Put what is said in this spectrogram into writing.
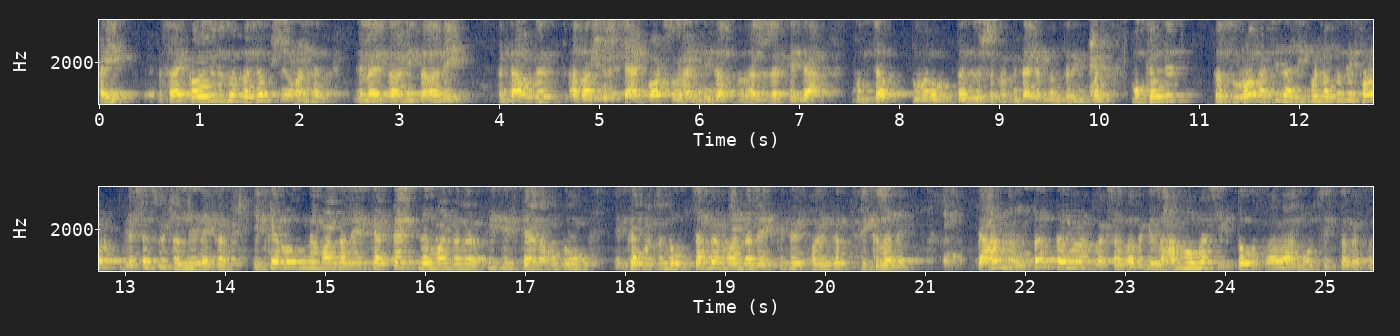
आणि सायकॉलॉजीनुसार तशाच निर्माण झालं एलायचा आणि तर अनेक आणि त्यामध्ये आता अलीकडे चॅट बॉट्स वगैरे आणखी जास्त झालेले आहेत की त्या तुमच्या तुम्हाला उत्तर देऊ शकत नाही. त्याकडे नंतर येईल. पण मुख्य म्हणजे तर सुरुवात अशी झाली पण नंतर ती फार यशस्वी ठरली नाही. कारण इतके रोग निर्माण झाले इतक्या टेस्ट निर्माण झाल्या सीटी स्कॅन अमुक इतक्या प्रचंड उपचार निर्माण झाले की ते भयंकर टिकलं नाही. त्यानंतर त्यांना लक्षात आलं की लहान मुलगा शिकतो कसा लहान मुलं शिकतं कसं?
